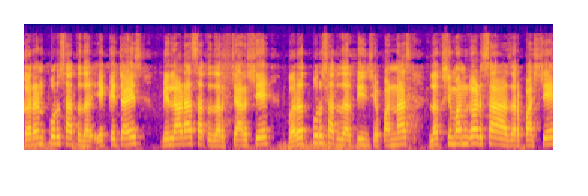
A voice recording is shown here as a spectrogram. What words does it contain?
करणपूर सात हजार एक्केचाळीस बिलाडा सात हजार चारशे भरतपूर सात हजार तीनशे पन्नास लक्ष्मणगड सहा हजार पाचशे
